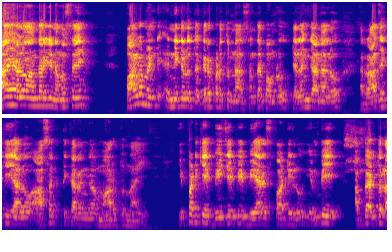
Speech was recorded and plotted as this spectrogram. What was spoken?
హాయ్ హలో అందరికీ నమస్తే. పార్లమెంట్ ఎన్నికలు దగ్గర పడుతున్న సందర్భంలో తెలంగాణలో రాజకీయాలు ఆసక్తికరంగా మారుతున్నాయి. ఇప్పటికే బీజేపీ బీఆర్ఎస్ పార్టీలు ఎంపీ అభ్యర్థుల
